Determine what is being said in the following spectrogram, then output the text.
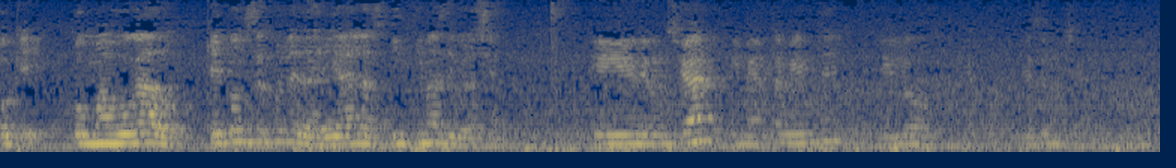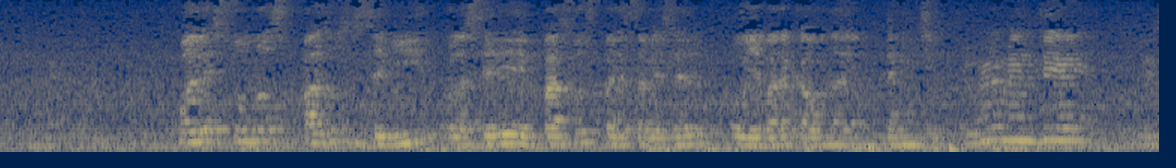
Ok, como abogado, ¿qué consejo le daría a las víctimas de violación? Eh, denunciar inmediatamente es lo es denunciar. ¿Cuáles son los pasos a seguir o la serie de pasos para establecer o llevar a cabo una de- denuncia? Primeramente, pues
